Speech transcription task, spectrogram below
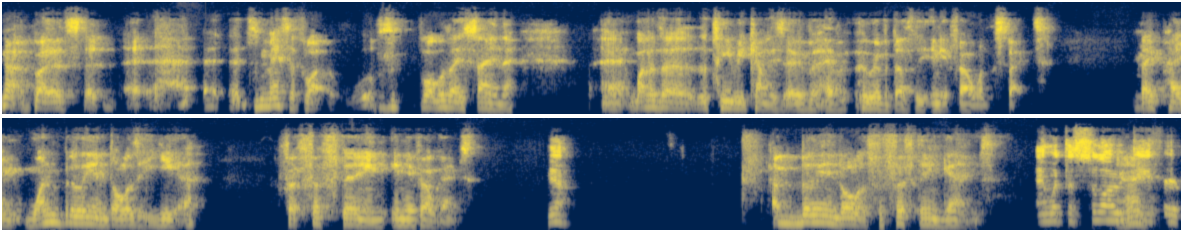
No, but it's it, it, it's massive. Like, what were they saying there? Uh, one of the, the TV companies that ever have whoever does the NFL in the states, they pay one billion dollars a year for fifteen NFL games. Yeah. A billion dollars for fifteen games. And with the slow Yeah. death of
